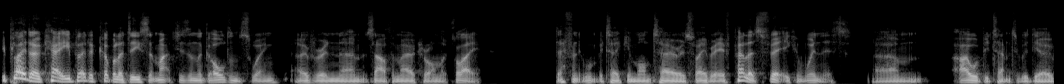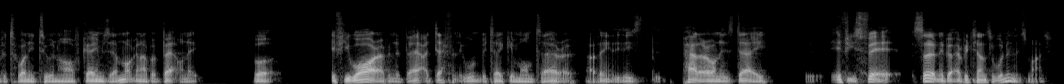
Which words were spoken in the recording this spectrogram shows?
He played okay. He played a couple of decent matches in the Golden Swing over in um, South America on the clay. Definitely wouldn't be taking Monteiro Monteiro's favourite. If Pella's fit, he can win this. Um, I would be tempted with the over 22 and a half games. I'm not going to have a bet on it, but if you are having a bet, I definitely wouldn't be taking Monteiro. I think he's Pella on his day. If he's fit, certainly got every chance of winning this match.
